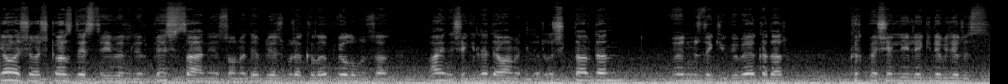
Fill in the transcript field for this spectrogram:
Yavaş yavaş gaz desteği verilir. 5 saniye sonra debriyaj bırakılıp yolumuza aynı şekilde devam edilir. Işıklardan önümüzdeki göbeğe kadar 45-50 ile gidebiliriz.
